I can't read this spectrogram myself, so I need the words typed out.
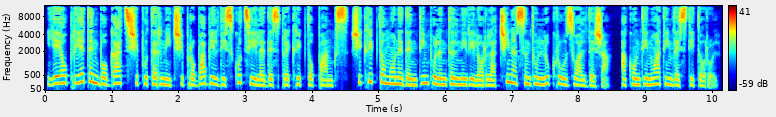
Ei au prieteni bogați și puternici și probabil discuțiile despre CryptoPunks și criptomonede în timpul întâlnirilor la cină sunt un lucru uzual deja, a continuat investitorul.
